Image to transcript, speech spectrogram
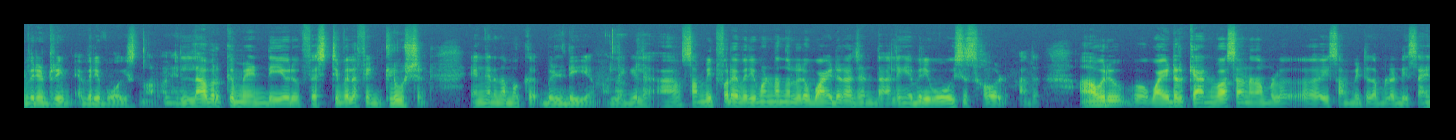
every dream every voice എന്നുള്ളതാണ് എല്ലാവർക്കും വേണ്ടി ഒരു ഫെസ്റ്റിവൽ ഓഫ് ഇൻക്ലൂഷൻ എങ്ങനെ നമുക്ക് ബിൽഡ് ചെയ്യാം? അല്ലെങ്കിൽ ആ സബ്മിറ്റ് ഫോർ എവരി വൺ എന്നുള്ളൊരു വൈഡർ അജണ്ട അല്ലെങ്കിൽ എവരി വോയിസ് ഇസ് ഹേർഡ് അത് ആ ഒരു വൈഡർ ക്യാൻവാസ് ആണ് നമ്മൾ ഈ സബ്മിറ്റ് നമ്മൾ ഡിസൈൻ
